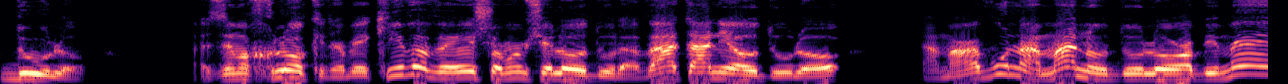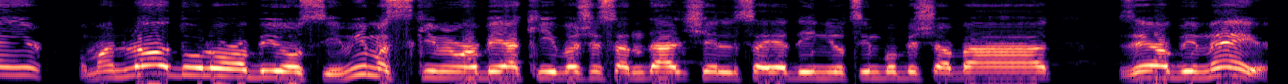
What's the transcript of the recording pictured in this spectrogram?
הודו לו. אז זה מחלוקת, רבי עקיבא ויש אומרים שלא הודו לה, ועתניא הודו לו, אמר אבונה, מן הודו לו רבי מאיר, ומן לא הודו לו רבי יוסי. מי מסכים עם רבי עקיבא שסנדל של סיידין יוצאים בו בשבת? זה רבי מאיר,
